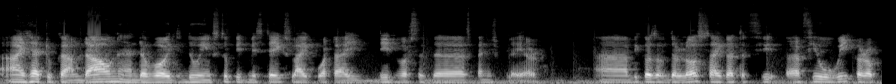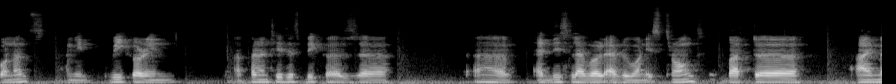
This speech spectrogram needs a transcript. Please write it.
I had to calm down and avoid doing stupid mistakes like what I did versus the Spanish player. Uh, because of the loss, I got a few, a few weaker opponents. I mean, weaker in parentheses because uh, uh, at this level everyone is strong. But uh, I'm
